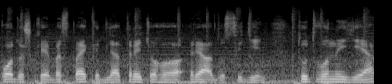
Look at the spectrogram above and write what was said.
подушки безпеки для третього ряду сидінь. Тут вони є.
